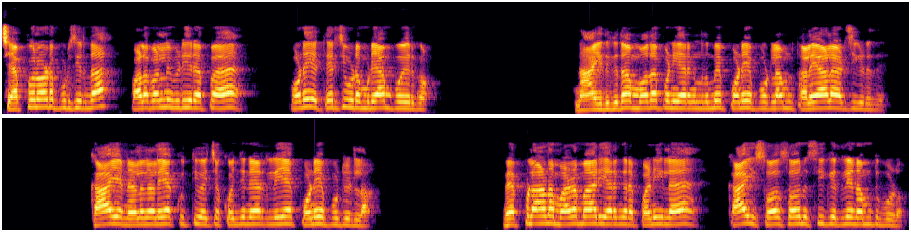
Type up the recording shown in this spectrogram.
செப்பலோட பிடிச்சிருந்தா பல பலன்னு விடுகிறப்ப புனையை தெரிச்சு விட முடியாமல் போயிருக்கோம். நான் இதுக்கு தான் மொதல் பண்ணி இறங்குனதுமே புனையை போட்டலாம்னு தலையால் அடிச்சுக்கிடுது. காயை நில நிலையாக குத்தி வச்ச கொஞ்ச நேரத்துலையே புனையை போட்டுடலாம். வெப்பலான மழை மாதிரி இறங்குற பனியில் காய் சொத சோன்னு சீக்கிரத்துலேயே நமுத்து போயிடும்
